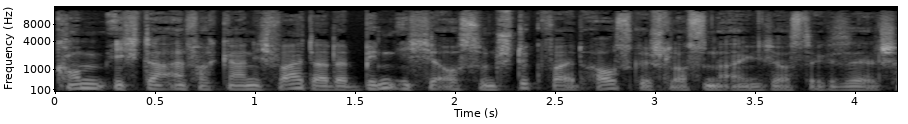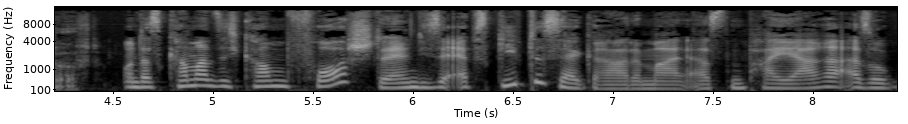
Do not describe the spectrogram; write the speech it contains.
komme ich da einfach gar nicht weiter. Da bin ich ja auch so ein Stück weit ausgeschlossen eigentlich aus der Gesellschaft. Und das kann man sich kaum vorstellen. Diese Apps gibt es ja gerade mal erst ein paar Jahre. Also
